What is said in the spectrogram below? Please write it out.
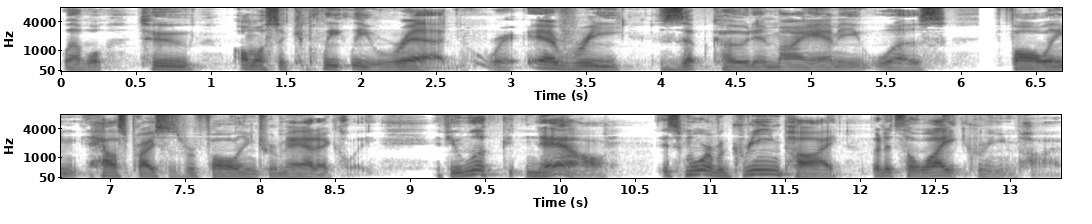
level, to almost a completely red, where every zip code in Miami was falling, house prices were falling dramatically. If you look now, it's more of a green pie, but it's a light green pie.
